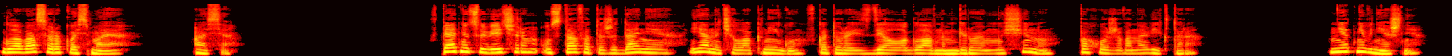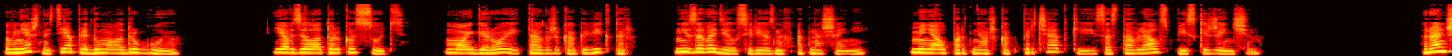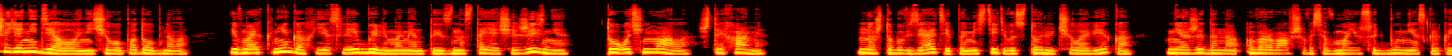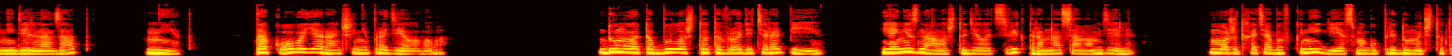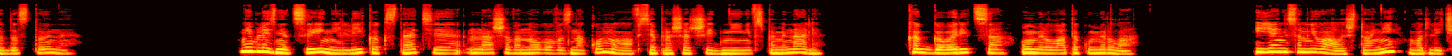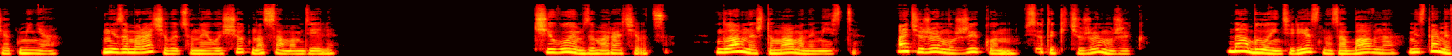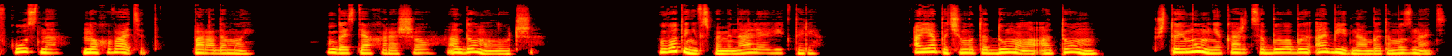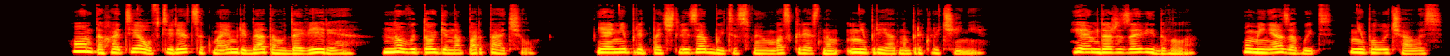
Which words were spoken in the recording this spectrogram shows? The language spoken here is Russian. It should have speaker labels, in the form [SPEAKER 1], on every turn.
[SPEAKER 1] Глава 48. Ася. В пятницу вечером, устав от ожидания, я начала книгу, в которой сделала главным героем мужчину, похожего на Виктора. Нет, не внешне. Внешность я придумала другую. Я взяла только суть. Мой герой, так же как Виктор, не заводил серьезных отношений. Менял партнерш как перчатки и составлял списки женщин. Раньше я не делала ничего подобного, и в моих книгах, если и были моменты из настоящей жизни, то очень мало, штрихами. Но чтобы взять и поместить в историю человека, неожиданно ворвавшегося в мою судьбу несколько недель назад, нет, такого я раньше не проделывала. Думаю, это было что-то вроде терапии. Я не знала, что делать с Виктором на самом деле. Может, хотя бы в книге я смогу придумать что-то достойное? Ни близнецы, ни Лика, кстати, нашего нового знакомого все прошедшие дни не вспоминали. Как говорится, умерла так умерла. И я не сомневалась, что они, в отличие от меня, не заморачиваются на его счет на самом деле. Чего им заморачиваться? Главное, что мама на месте. А чужой мужик, он все-таки чужой мужик. Да, было интересно, забавно, местами вкусно, но хватит, пора домой. В гостях хорошо, а дома лучше. Вот и не вспоминали о Викторе. А я почему-то думала о том, что ему, мне кажется, было бы обидно об этом узнать. Он-то хотел втереться к моим ребятам в доверие, но в итоге напортачил, и они предпочли забыть о своем воскресном неприятном приключении. Я им даже завидовала. У меня забыть не получалось.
